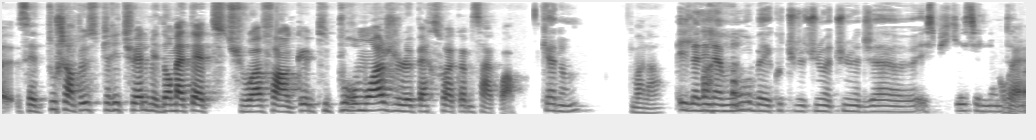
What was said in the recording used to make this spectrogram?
euh, cette touche un peu spirituelle, mais dans ma tête, tu vois, enfin, qui pour moi, je le perçois comme ça, quoi. Canon. Voilà. Et l'aller l'amour, bah, écoute, tu, tu, tu nous as déjà euh, expliqué, c'est le nom marque.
